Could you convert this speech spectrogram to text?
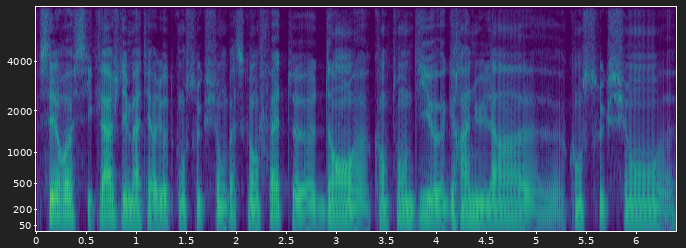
C'est le recyclage des matériaux de construction parce qu'en fait, euh, euh, quand on dit euh, granulat, construction,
